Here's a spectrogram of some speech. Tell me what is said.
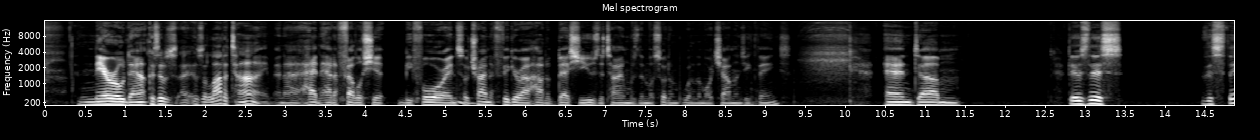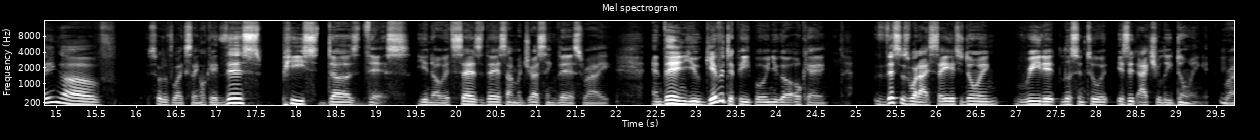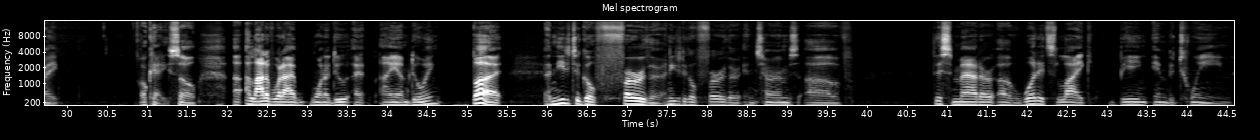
narrow down because it was it was a lot of time, and I hadn't had a fellowship before, and so mm-hmm. trying to figure out how to best use the time was the most sort of one of the more challenging things. And um, there's this this thing of sort of like saying, okay, this piece does this. You know, it says this, I'm addressing this, right? And then you give it to people and you go, okay, this is what I say it's doing. Read it, listen to it. Is it actually doing it, mm-hmm. right? Okay, so uh, a lot of what I want to do, I, I am doing, but I needed to go further. I needed to go further in terms of this matter of what it's like being in between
